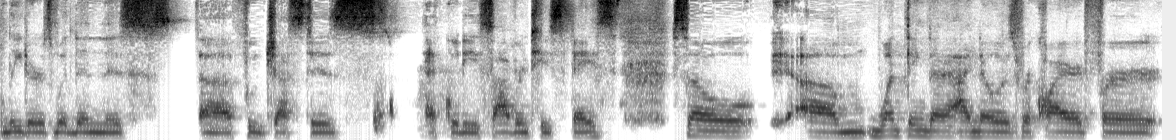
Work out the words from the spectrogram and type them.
leaders within this uh, food justice, equity, sovereignty space. So, um, one thing that I know is required for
